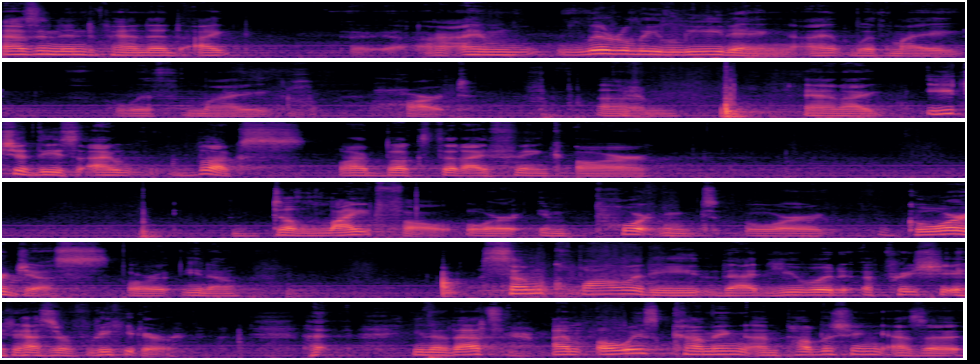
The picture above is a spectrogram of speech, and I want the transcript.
as an independent, I I am literally leading with my with my heart, um, and I each of these I, books are books that I think are delightful or important or gorgeous or you know some quality that you would appreciate as a reader. You know that's i'm always coming i'm publishing as a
